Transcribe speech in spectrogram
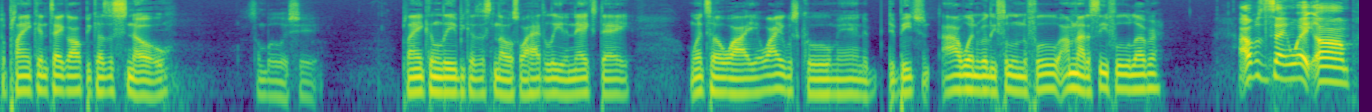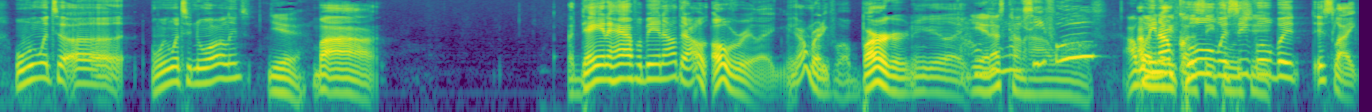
the plane couldn't take off because of snow. Some bullshit. Plane couldn't leave because of snow, so I had to leave the next day. Went to Hawaii. Hawaii was cool, man. The, the beach I wasn't really feeling the food. I'm not a seafood lover. I was the same way. Um, when we went to uh when we went to New Orleans, Yeah. by a day and a half of being out there, I was over it. Like, nigga, I'm ready for a burger, nigga. Like, Yeah, that's kind like of how it seafood? was. I wasn't mean, I'm for the cool with seafood, shit. but it's like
